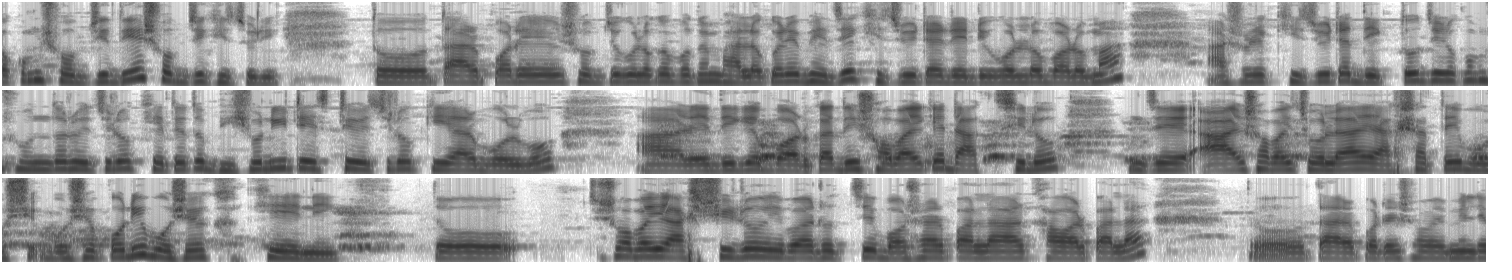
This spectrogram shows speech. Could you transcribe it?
রকম সবজি দিয়ে সবজি খিচুড়ি। তো তারপরে সবজিগুলোকে প্রথমে ভালো করে ভেজে খিচুড়িটা রেডি করল বড় মা। আসলে খিচুড়িটা দেখতেও যেরকম সুন্দর হয়েছিল, খেতে তো ভীষণই টেস্টি হয়েছিল, কি আর বলব। আর এদিকে বরকাদি সবাইকে ডাকছিল যে, আয় সবাই চলে আয়, একসাথে বসে বসে পড়ি, বসে খেয়ে নিই। তো সবাই আসছিল, এবার হচ্ছে বসার পালা আর খাওয়ার পালা। তো তারপরে সবাই মিলে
